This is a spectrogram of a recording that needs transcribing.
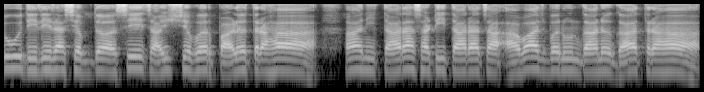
तू दिलेला शब्द असेच आयुष्यभर पाळत राहा आणि तारासाठी ताराचा आवाज बनून गाणं गात राहा.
